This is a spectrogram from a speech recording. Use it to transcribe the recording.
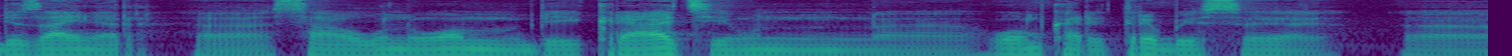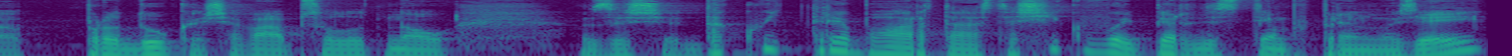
designer uh, sau un om de creație, un uh, om care trebuie să uh, producă ceva absolut nou, zice, dar cui trebuie arta asta? Și că voi pierdeți timp prin muzei,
